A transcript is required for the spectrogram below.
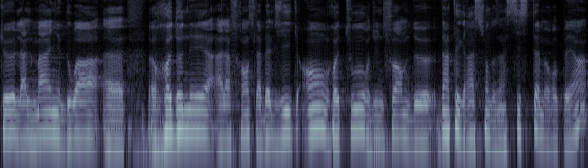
que l'Allemagne doit euh, redonner à la France, la Belgique, en retour d'une forme d'intégration dans un système européen,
